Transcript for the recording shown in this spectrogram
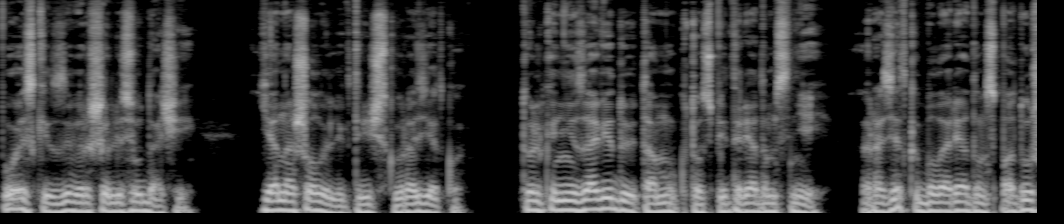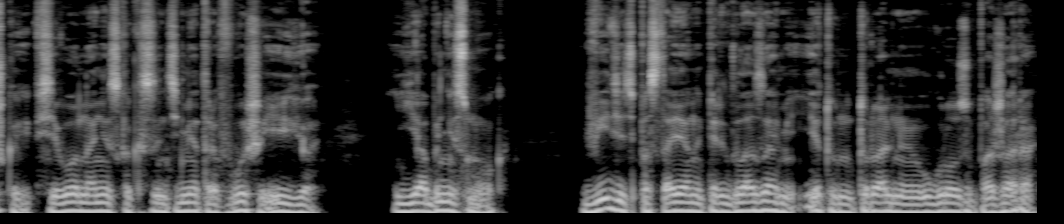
Поиски завершились удачей. Я нашел электрическую розетку. Только не завидую тому, кто спит рядом с ней. Розетка была рядом с подушкой, всего на несколько сантиметров выше ее. Я бы не смог. Видеть постоянно перед глазами эту натуральную угрозу пожара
